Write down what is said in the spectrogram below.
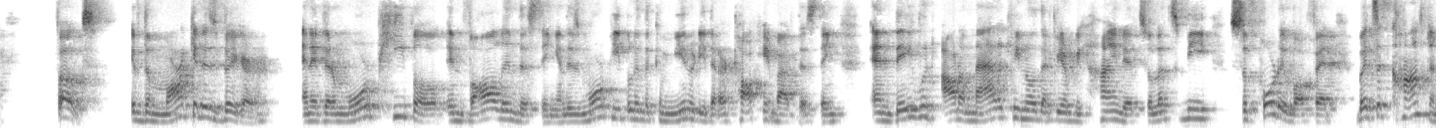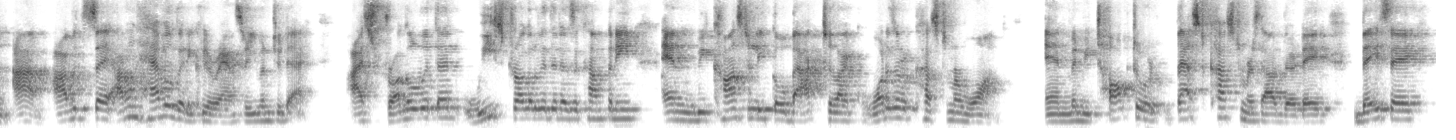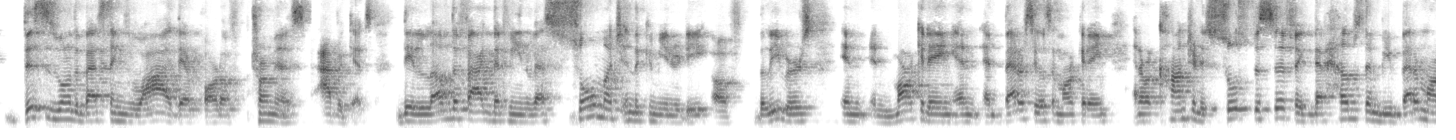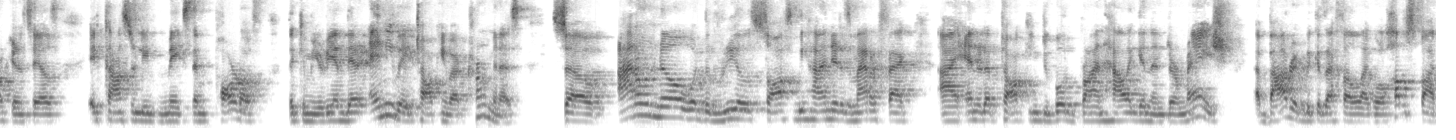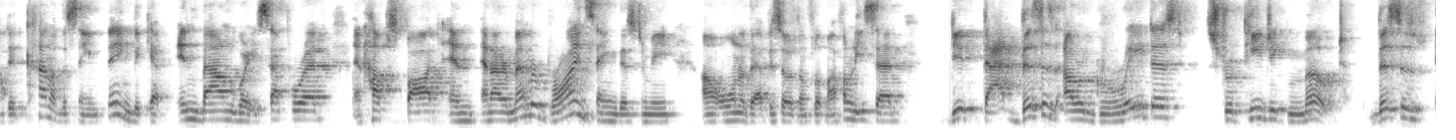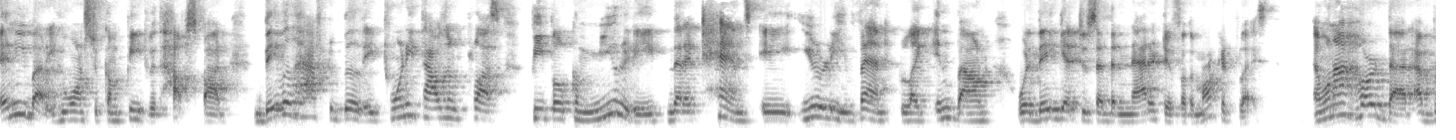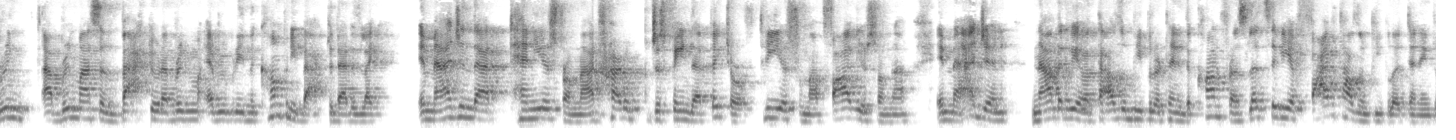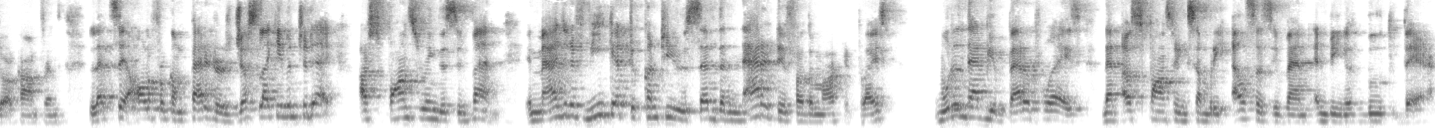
folks, if the market is bigger, and if there are more people involved in this thing, and there's more people in the community that are talking about this thing, and they would automatically know that we are behind it. So let's be supportive of it. But it's a constant. I, I would say I don't have a very clear answer even today. I struggle with it. We struggle with it as a company. And we constantly go back to like, what does our customer want? And when we talk to our best customers out there, Dave, they say this is one of the best things why they're part of Terminus advocates. They love the fact that we invest so much in the community of believers in, in marketing and, and better sales and marketing. And our content is so specific that helps them be better marketing sales. It constantly makes them part of the community. And they're anyway talking about Terminus. So I don't know what the real sauce behind it. As a matter of fact, I ended up talking to both Brian Halligan and Dharmesh about it because I felt like, well, HubSpot did kind of the same thing. They kept inbound very separate and HubSpot. And, and I remember Brian saying this to me uh, on one of the episodes on Flip My Funnel. He said, Did that this is our greatest strategic moat this is anybody who wants to compete with HubSpot, they will have to build a 20,000 plus people community that attends a yearly event like Inbound where they get to set the narrative for the marketplace. And when I heard that, I bring I bring myself back to it. I bring everybody in the company back to that. Is like imagine that 10 years from now. I try to just paint that picture of three years from now, five years from now. Imagine now that we have a thousand people attending the conference, let's say we have 5,000 people attending to our conference. Let's say all of our competitors, just like even today, are sponsoring this event. Imagine if we get to continue to set the narrative for the marketplace. Wouldn't that be a better place than us sponsoring somebody else's event and being a booth there?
